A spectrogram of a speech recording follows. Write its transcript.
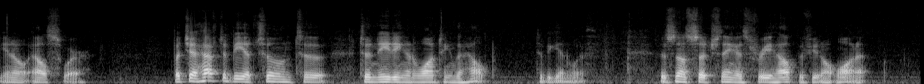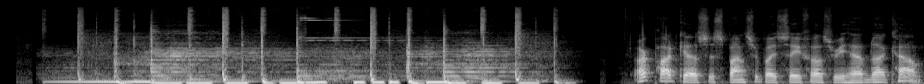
you know, elsewhere. But you have to be attuned to, to needing and wanting the help to begin with. There's no such thing as free help if you don't want it. Our podcast is sponsored by SafeHouseRehab.com,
